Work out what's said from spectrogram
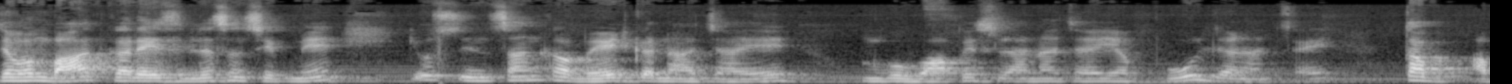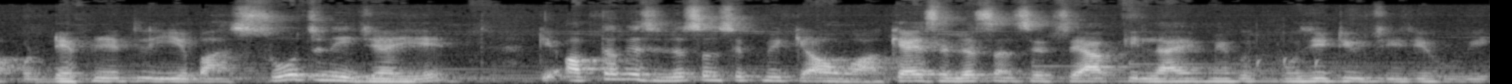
जब हम बात करें इस रिलेशनशिप में कि उस इंसान का वेट करना चाहे उनको वापस लाना चाहे या भूल जाना चाहे तब आपको डेफिनेटली ये बात सोचनी चाहिए कि अब तक इस रिलेशनशिप में क्या हुआ? क्या इस रिलेशनशिप से आपकी लाइफ में कुछ पॉजिटिव चीज़ें हुई?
